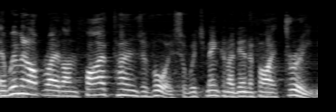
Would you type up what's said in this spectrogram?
Now, women operate on five tones of voice, of which men can identify three.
